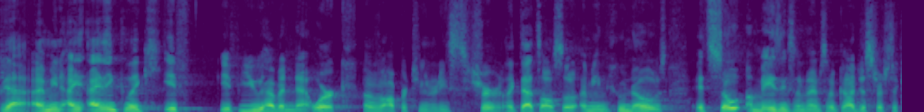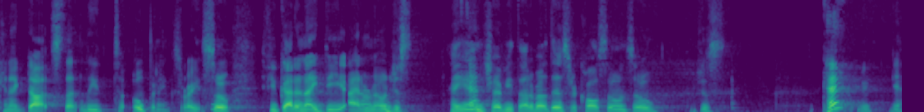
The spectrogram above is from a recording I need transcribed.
yeah. I mean, I, I think like if if you have a network of opportunities, sure. Like that's also. I mean, who knows? It's so amazing sometimes how God just starts to connect dots that lead to openings, right? So if you've got an idea, I don't know, just hey, Ange, have you thought about this? Or call so and so. Just Okay. yeah.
